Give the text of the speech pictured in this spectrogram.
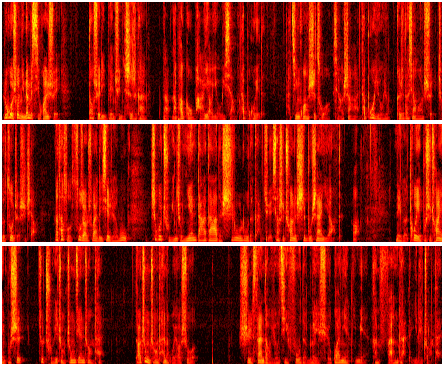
如果说你那么喜欢水，到水里边去，你试试看，哪哪怕狗爬也要游一下嘛。他不会的，他惊慌失措，想要上岸，他不会游泳，可是他向往水。这个作者是这样，那他所塑造出来的一些人物，是会处于那种蔫哒哒的、湿漉漉的感觉，像是穿了湿布衫一样的啊。那个脱也不是，穿也不是，就处于一种中间状态。而这种状态呢，我要说。是三岛由纪夫的美学观念里面很反感的一类状态。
